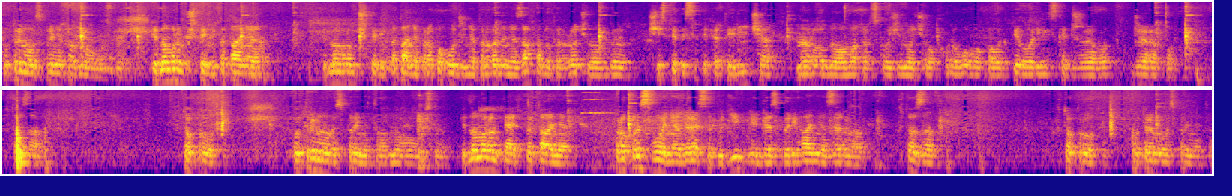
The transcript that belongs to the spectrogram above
Утримались прийнято одноголосно. Під номером 4 питання під номером 4 питання про погодження проведення заходу, приуроченого до 65-річчя народного аматорського жіночого хорового колективу Рільське джерело. Хто за? Хто проти? Утримались прийнято одноголосно. Під номером 5 питання про присвоєння адреси будівлі для зберігання зерна. Хто за? Хто проти? Утримались прийнято.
